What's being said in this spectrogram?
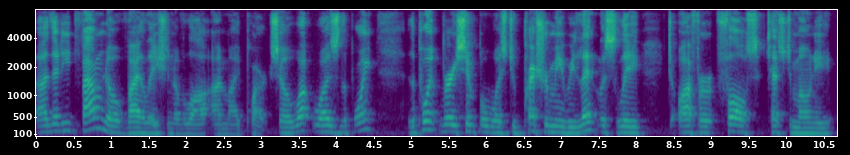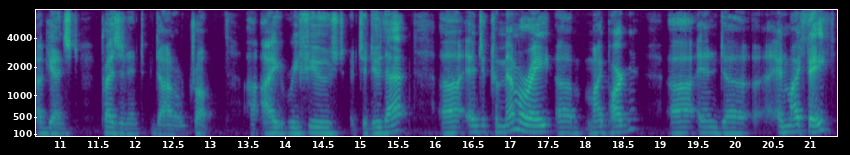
uh, that he'd found no violation of law on my part. So, what was the point? The point, very simple, was to pressure me relentlessly to offer false testimony against President Donald Trump. Uh, I refused to do that. Uh, and to commemorate uh, my pardon uh, and, uh, and my faith,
